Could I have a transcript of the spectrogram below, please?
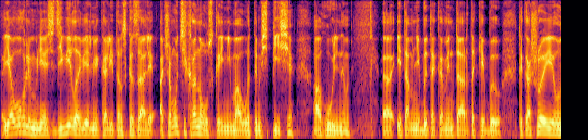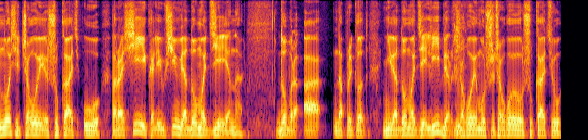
Явогуле мне здзівіла вельмі калі там сказали А чаму ціхановскай не ма у гэтым спісе агульным? І там нібыта каментар такі быў. Так а що яе уносіць чаго яе шукаць у Росіі калі ўсім вядома дзе яна? Добра а напрыклад невядома дзе лібер чаго яму чаго шукаць у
